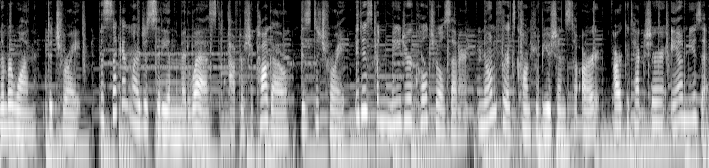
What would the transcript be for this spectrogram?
Number 1. Detroit. The second largest city in the Midwest, after Chicago, is Detroit. It is a major cultural center, known for its contributions to art, architecture, and music.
